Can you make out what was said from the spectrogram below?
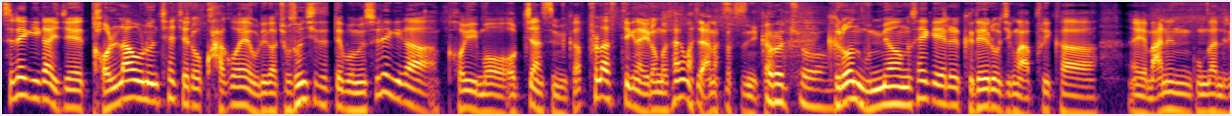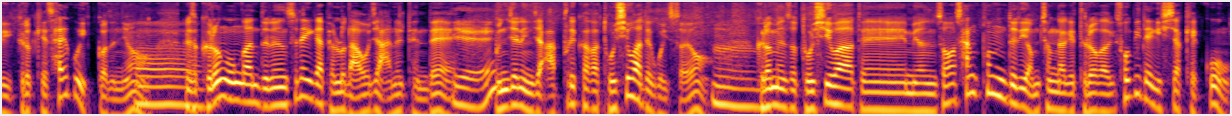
쓰레기가 이제 덜 나오는 체제로 과거에 우리가 조선시대 때 보면 쓰레기가 거의 뭐 없지 않습니까? 플라스틱이나 이런 거 사용하지 않았었으니까. 그렇죠. 그런 문명 세계를 그대로 지금 아프리카의 많은 공간들이 그렇게 살고 있거든요. 어. 그래서 그런 공간들은 쓰레기가 별로 나오지 않을 텐데 예. 문제는 이제 아프리카가 도시화되고 있어요. 음. 그러면서 도시화되면서 상품들이 엄청나게 들어가기 소비되기 시작했고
